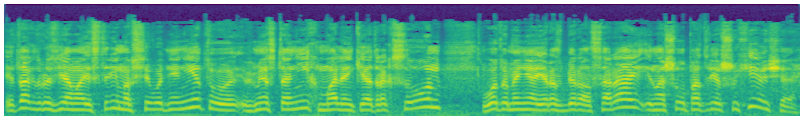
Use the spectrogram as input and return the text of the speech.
Итак, друзья мои, стримов сегодня нету. Вместо них маленький аттракцион. Вот у меня я разбирал сарай и нашел портрет Шухевича.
